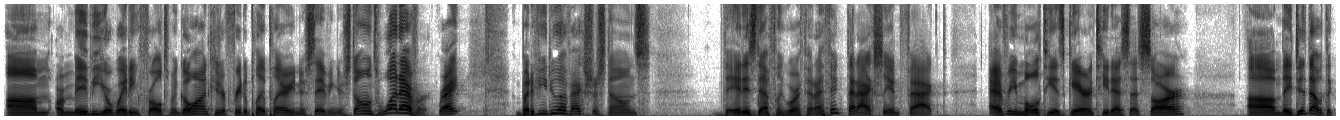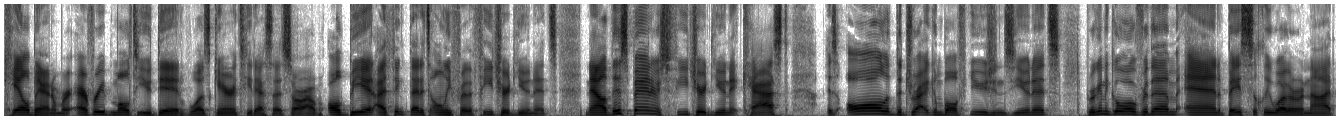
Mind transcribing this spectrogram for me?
Um, or maybe you're waiting for Ultimate Gohan because you're free to play player and you're saving your stones, whatever, right? But if you do have extra stones, it is definitely worth it. I think that actually, in fact, every multi is guaranteed SSR. Um, they did that with the Kale banner, where every multi you did was guaranteed SSR, albeit I think that it's only for the featured units. Now, this banner's featured unit cast is all of the Dragon Ball Fusions units. We're going to go over them and basically whether or not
